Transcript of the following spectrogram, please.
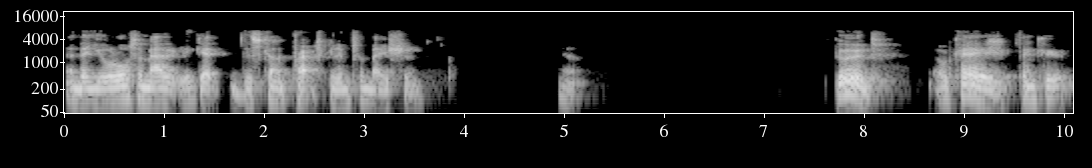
and then you'll automatically get this kind of practical information. Yeah. Good. Okay. Thank you.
